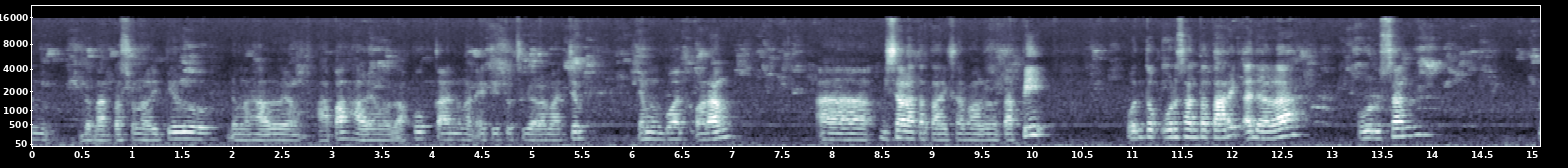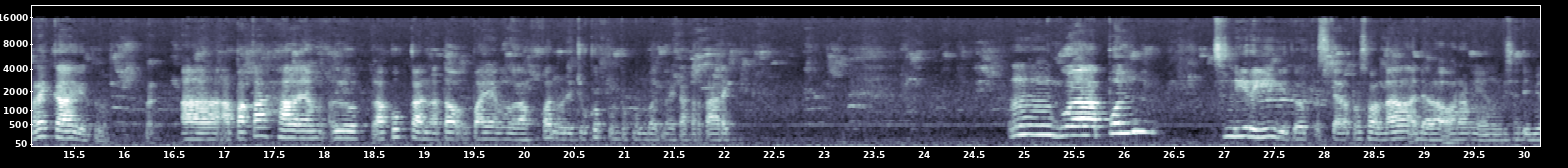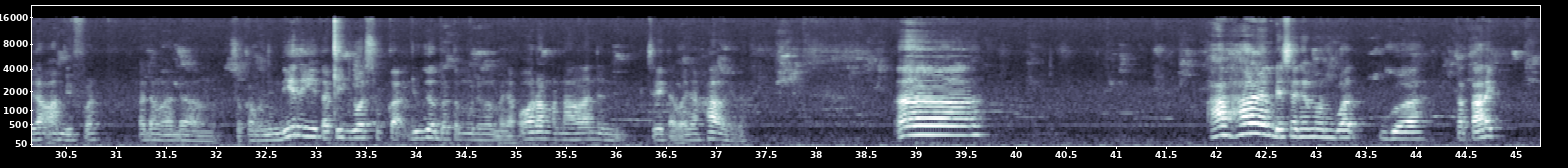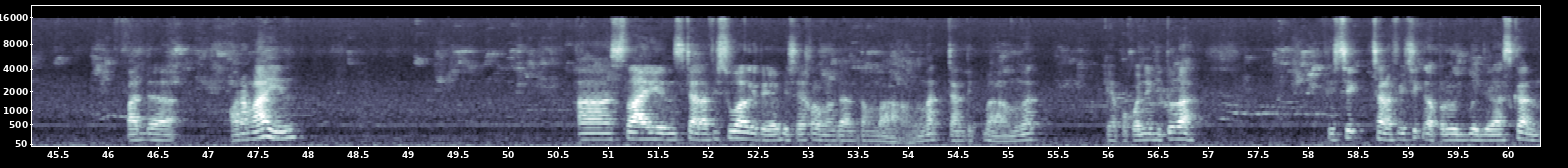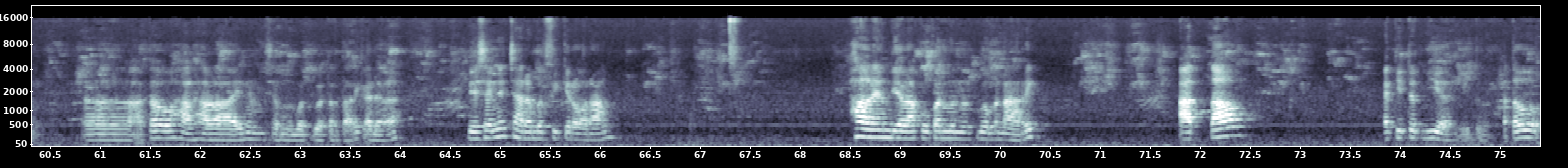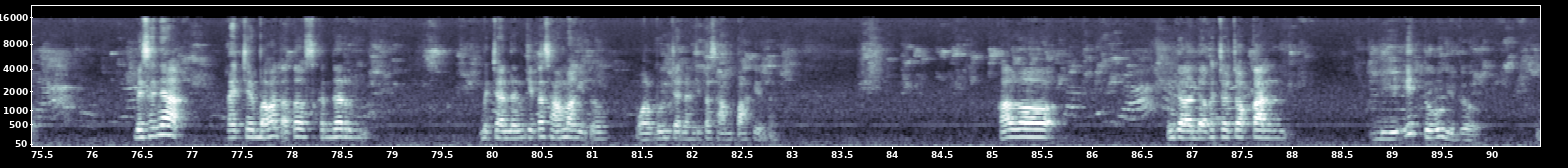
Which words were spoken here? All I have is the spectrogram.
dengan personality lu dengan hal yang apa hal yang lo lakukan dengan attitude segala macem yang membuat orang uh, bisa lah tertarik sama lo. Tapi untuk urusan tertarik adalah urusan mereka gitu. Uh, apakah hal yang lo lakukan atau upaya yang lo lakukan udah cukup untuk membuat mereka tertarik hmm gua pun sendiri gitu secara personal adalah orang yang bisa dibilang ambivert. Kadang-kadang suka menyendiri tapi gue suka juga bertemu dengan banyak orang kenalan dan cerita banyak hal gitu. Uh, hal-hal yang biasanya membuat gue tertarik pada orang lain uh, selain secara visual gitu ya biasanya kalau nggak ganteng banget cantik banget ya pokoknya gitulah. Fisik cara fisik nggak perlu gue jelaskan. Uh, atau hal-hal lain yang bisa membuat gue tertarik adalah biasanya cara berpikir orang hal yang dia lakukan menurut gue menarik atau attitude dia gitu. Atau biasanya receh banget atau sekedar bercandaan kita sama gitu. Walaupun bercandaan kita sampah gitu. Kalau nggak ada kecocokan di itu gitu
